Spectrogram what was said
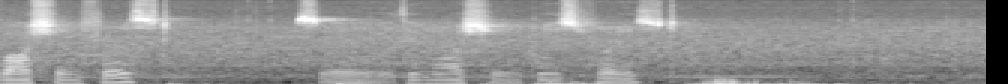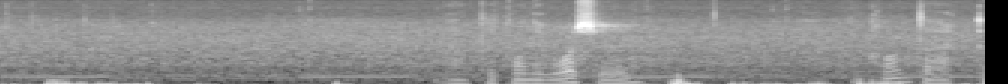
washer first. So the washer goes first. Now click on the washer. Contact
